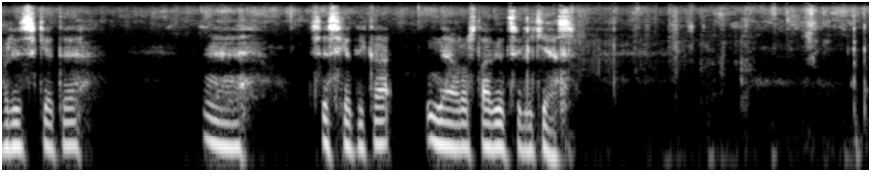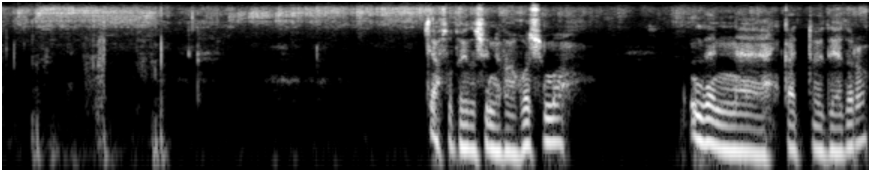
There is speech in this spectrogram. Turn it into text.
βρίσκεται ε, σε σχετικά νεαρό στάδιο της ηλικίας. Αυτό το είδος είναι φαγόσιμο. Δεν είναι κάτι το ιδιαίτερο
